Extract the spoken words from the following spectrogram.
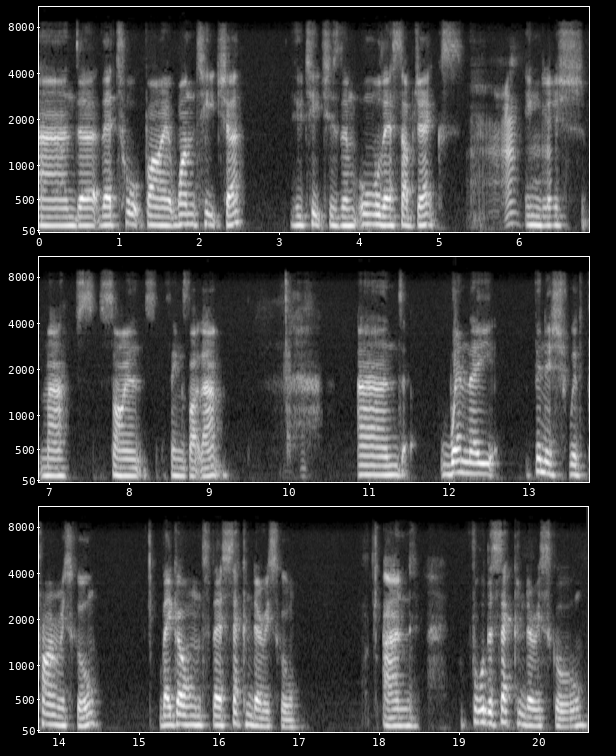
and uh, they're taught by one teacher who teaches them all their subjects uh-huh. English, maths, science, things like that. And when they finish with primary school, they go on to their secondary school. And for the secondary school,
